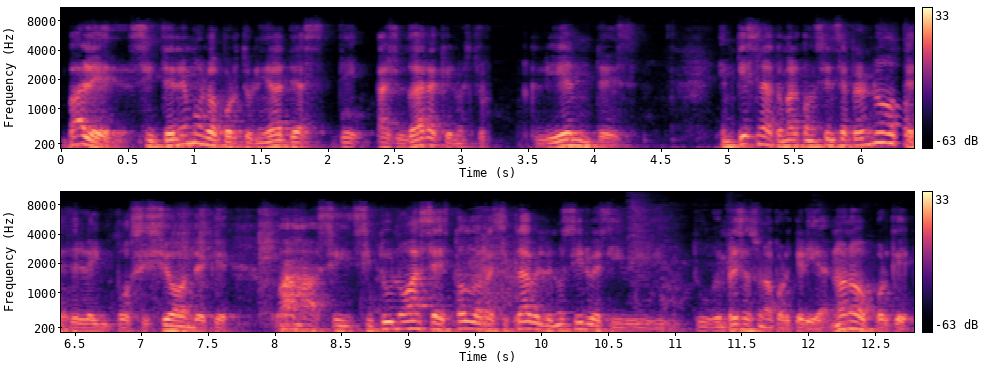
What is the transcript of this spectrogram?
vale, si tenemos la oportunidad de, ayudar a que nuestros clientes empiecen a tomar conciencia, pero no desde la imposición de que, ah, si, tú no haces todo reciclable, no sirves y, tu empresa es una porquería. No, no, porque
